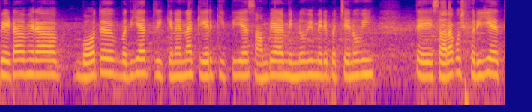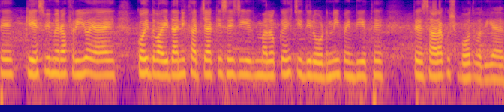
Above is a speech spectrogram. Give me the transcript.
ਬੇਟਾ ਮੇਰਾ ਬਹੁਤ ਵਧੀਆ ਤਰੀਕੇ ਨਾਲ ਇਹਨਾਂ ਕੇਅਰ ਕੀਤੀ ਹੈ, ਸਾਂਭਿਆ ਹੈ, ਮੈਨੂੰ ਵੀ, ਮੇਰੇ ਬੱਚੇ ਨੂੰ ਵੀ ਤੇ ਸਾਰਾ ਕੁਝ ਫ੍ਰੀ ਹੈ ਇੱਥੇ। ਕੇਸ ਵੀ ਮੇਰਾ ਫ੍ਰੀ ਹੋਇਆ ਹੈ ਕੋਈ ਦਵਾਈ ਦਾ ਨਹੀਂ ਖਰਚਾ ਕਿਸੇ ਚੀਜ਼ ਮਤਲਬ ਕਿਸੇ ਚੀਜ਼ ਦੀ ਲੋੜ ਨਹੀਂ ਪੈਂਦੀ ਇੱਥੇ। ਤੇ ਸਾਰਾ ਕੁਝ ਬਹੁਤ ਵਧੀਆ ਹੈ।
